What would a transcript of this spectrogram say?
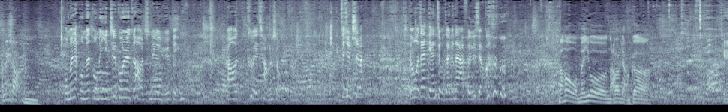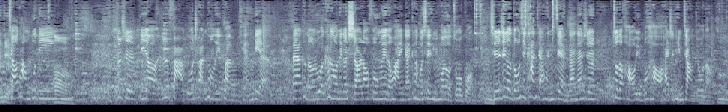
还没上。嗯，我们俩我们我们一致公认最好吃那个鱼饼，然后特别抢手。继续吃吧，等我再点酒再跟大家分享。然后我们又拿了两个，甜点。焦糖布丁，嗯、就是比较就是法国传统的一款甜点。大家可能如果看过那个十二道风味的话，应该看过谢霆锋有做过。其实这个东西看起来很简单，但是做的好与不好还是挺讲究的。嗯，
